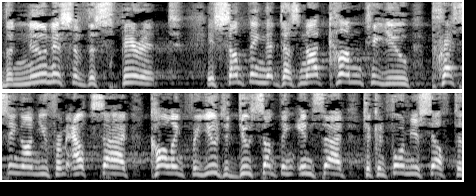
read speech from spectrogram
The newness of the Spirit is something that does not come to you pressing on you from outside, calling for you to do something inside to conform yourself to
